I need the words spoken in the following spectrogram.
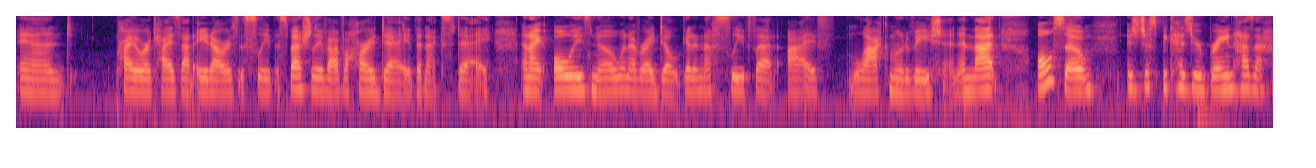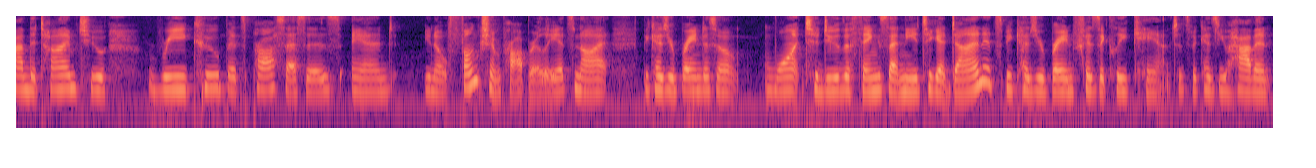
and prioritize that eight hours of sleep, especially if I have a hard day the next day. And I always know whenever I don't get enough sleep that I lack motivation. And that also is just because your brain hasn't had the time to recoup its processes and, you know, function properly. It's not because your brain doesn't want to do the things that need to get done, it's because your brain physically can't. It's because you haven't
